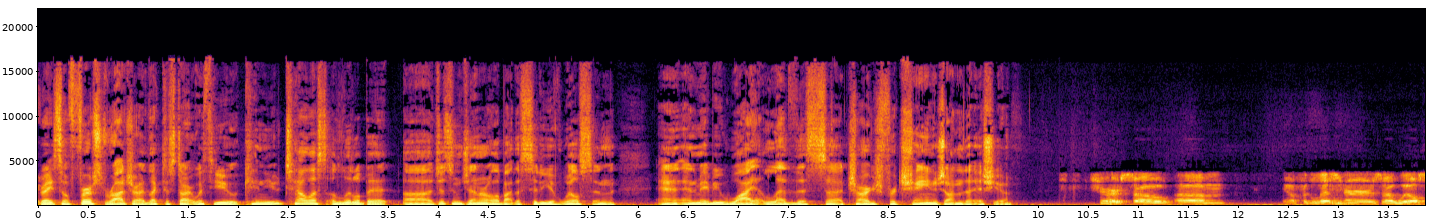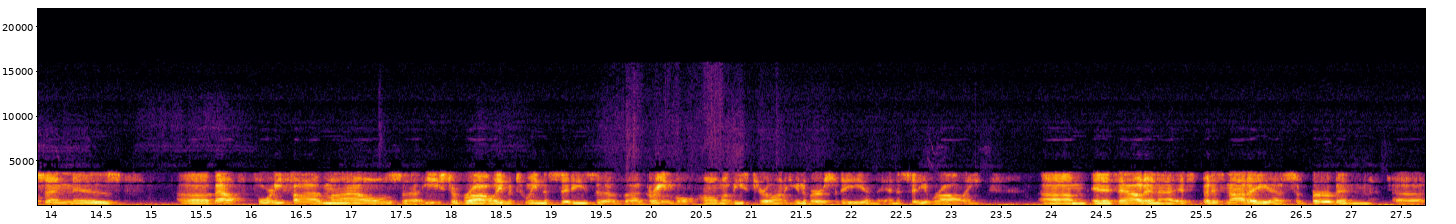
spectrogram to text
Great. So, first, Roger, I'd like to start with you. Can you tell us a little bit, uh, just in general, about the city of Wilson and, and maybe why it led this uh, charge for change on the issue? Sure. So, um, you know, for the listeners, uh, Wilson is uh, about 45 miles uh, east of Raleigh, between the cities of uh, Greenville, home of East Carolina University, and, and the city of Raleigh. Um, and it's out in a, it's, but it's not a, a suburban uh,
